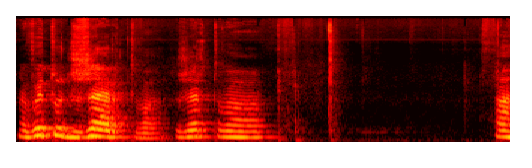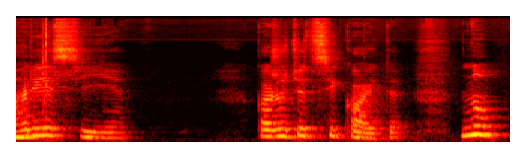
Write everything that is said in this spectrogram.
Ви тут жертва, жертва агресії. Кажуть, відсікайте. Ну,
